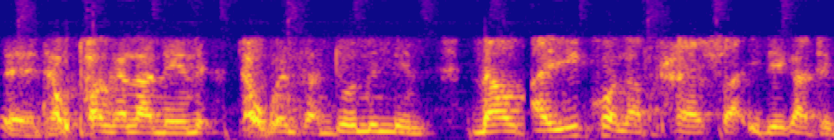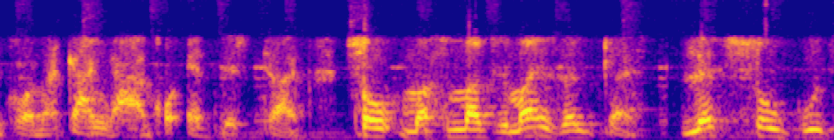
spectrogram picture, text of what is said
Um ndawuphangela nini? Ndawukwenza ntoni nini? Now ayikho la pressure ibe kade khona kangako at this time. So masimaximize eli xesha. Let's show good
